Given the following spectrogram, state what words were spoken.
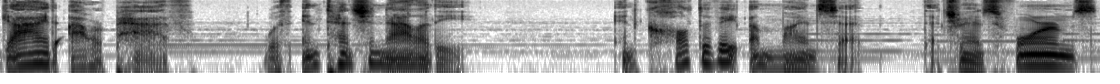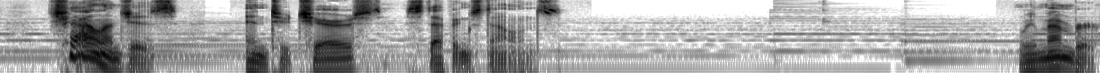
guide our path with intentionality, and cultivate a mindset that transforms challenges into cherished stepping stones. Remember,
